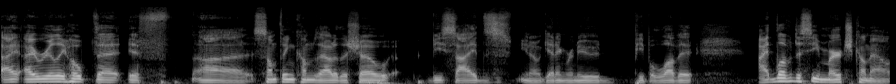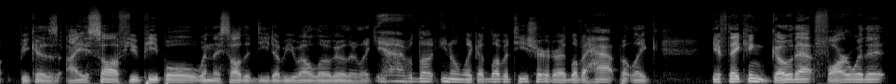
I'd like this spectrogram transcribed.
I I really hope that if uh, something comes out of the show besides you know getting renewed people love it. I'd love to see merch come out because I saw a few people when they saw the DWL logo, they're like, "Yeah, I would love, you know, like I'd love a T-shirt or I'd love a hat." But like, if they can go that far with it,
